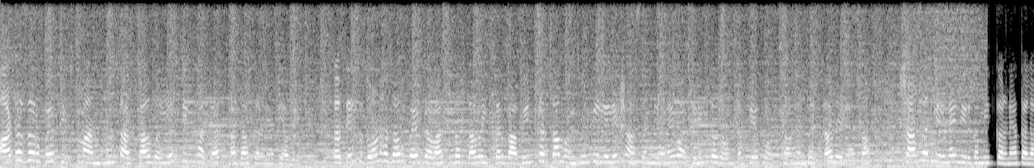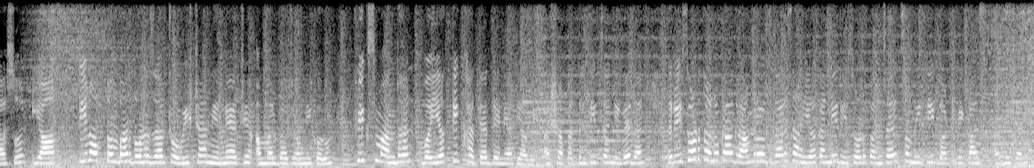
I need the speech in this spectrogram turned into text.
आठ हजार रुपये फिक्स मानधन तात्काळ वैयक्तिक खात्यात अदा करण्यात यावे. तसेच दोन हजार रुपये प्रवास भत्ता व इतर बाबींकरता मंजूर केलेले शासन निर्णय व अतिरिक्त दोन टक्के प्रोत्साहन भत्ता देण्याचा शासन निर्णय निर्गमित करण्यात आला असून या तीन ऑक्टोबर दोन हजार चोवीसच्या निर्णयाची अंमलबजावणी करून फिक्स मानधन वैयक्तिक खात्यात देण्यात यावे. अशा पद्धतीचं निवेदन रिसोड तालुका ग्रामरोजगार सहाय्यकांनी रिसोड पंचायत समिती गट विकास अधिकारी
